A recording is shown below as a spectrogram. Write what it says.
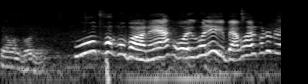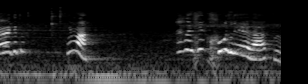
কেমন ঘরে। ও ভগবান এক ওই ঘরেই ব্যবহার করো কিছু হিমা কি খুলে রাখল।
